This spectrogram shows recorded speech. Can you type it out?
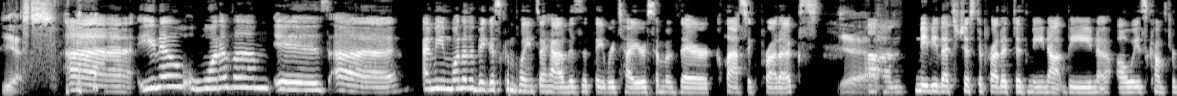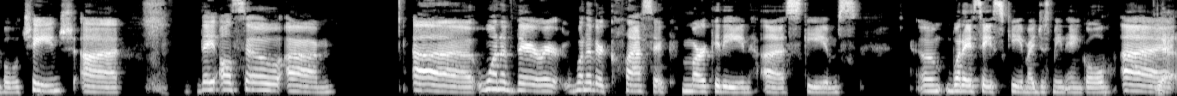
Yes. uh, you know, one of them is, uh, I mean, one of the biggest complaints I have is that they retire some of their classic products. Yeah. Um, maybe that's just a product of me not being always comfortable with change. Uh, they also, um, uh, one of their one of their classic marketing uh, schemes. Um, what I say scheme, I just mean angle. Uh, yeah.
